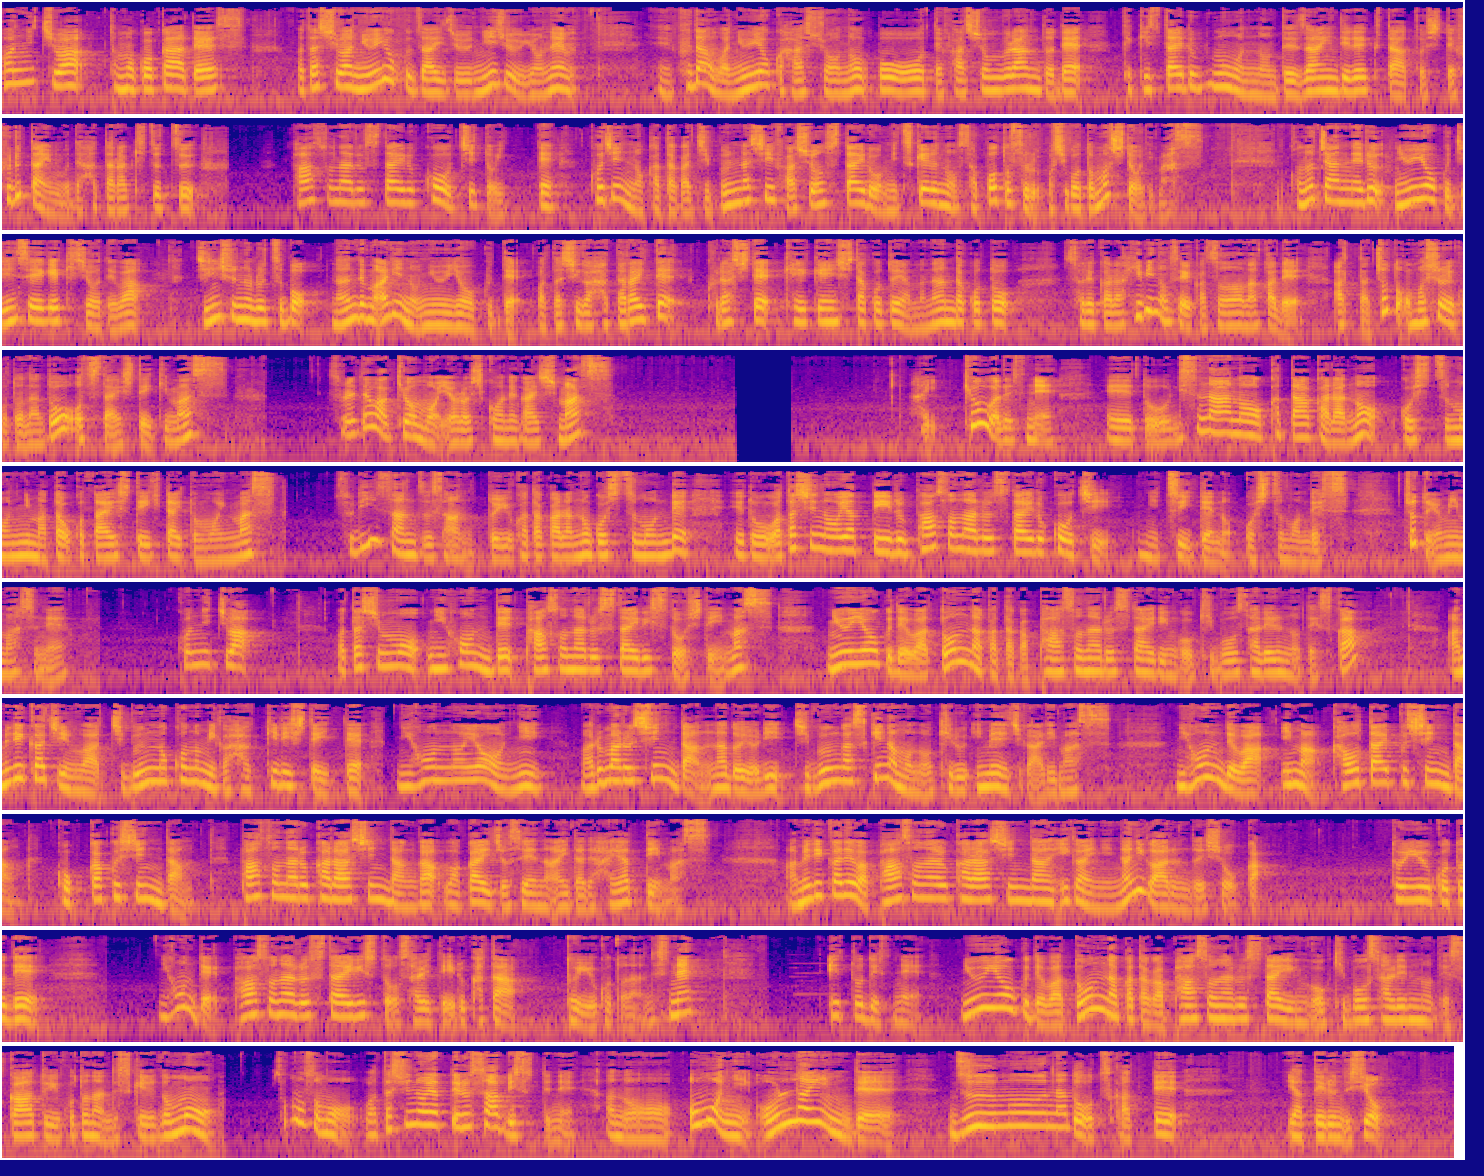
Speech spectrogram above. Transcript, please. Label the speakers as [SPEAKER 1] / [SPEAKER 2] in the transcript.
[SPEAKER 1] こんにちは、ともこかーです。私はニューヨーク在住24年、え、普段はニューヨーク発祥の某大手ファッションブランドでテキスタイル部門のデザインディレクターとしてフルタイムで働きつつ、パーソナルスタイルコーチといって個人の方が自分らしいファッションスタイルを見つけるのをサポートするお仕事もしております。このチャンネルニューヨーク人生劇場では人種のるつぼ何でもありのニューヨークで私が働いて暮らして経験したことや学んだことそれから日々の生活の中であったちょっと面白いことなどをお伝えしていきます。それでは今日もよろしくお願いします。はい今日はですねえっ、ー、とリスナーの方からのご質問にまたお答えしていきたいと思います。スリーサンズさんという方からのご質問で、えっと、私のやっているパーソナルスタイルコーチについてのご質問です。ちょっと読みますね。こんにちは。私も日本でパーソナルスタイリストをしています。ニューヨークではどんな方がパーソナルスタイリングを希望されるのですか？アメリカ人は自分の好みがはっきりしていて、日本のように〇〇診断などより自分が好きなものを着るイメージがあります。日本では今顔タイプ診断骨格診断パーソナルカラー診断が若い女性の間で流行っています。アメリカではパーソナルカラー診断以外に何があるのでしょうか？ということで日本でパーソナルスタイリストをされている方ということなんですね。えっとですねニューヨークではどんな方がパーソナルスタイリングを希望されるのですか？ということなんですけれどもそもそも私のやってるサービスってね、あの、主にオンラインで、 Zoom などを使ってやってるんですよ。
